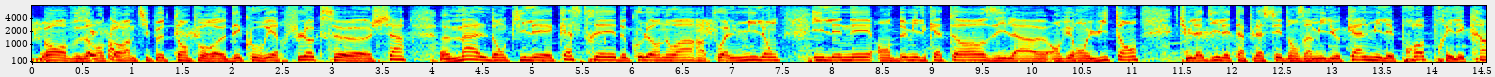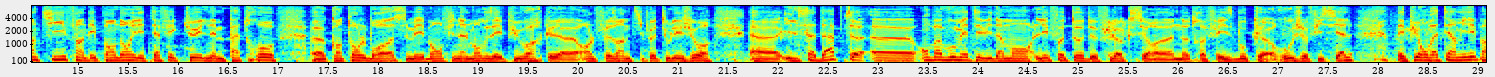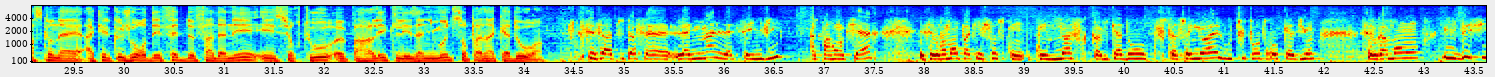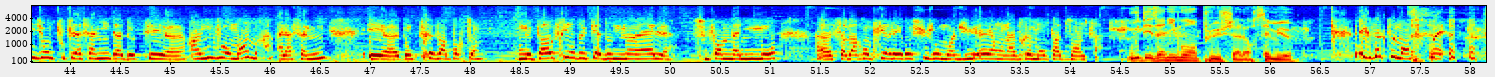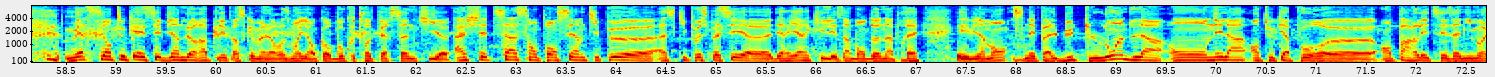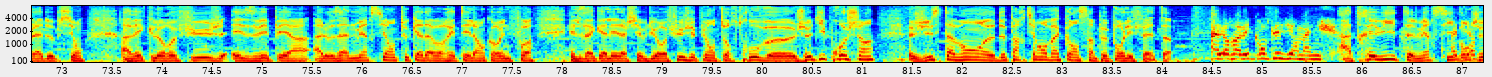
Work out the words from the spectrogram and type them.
Bon, vous aurez encore un petit peu de temps pour euh, découvrir Flock, ce chat euh, mâle. Donc, il est castré de couleur noire à poil mi-long. Il est né en 2014. Il a euh, environ 8 ans. Tu l'as dit, il est à placer dans un milieu calme. Il est propre, il est craintif, indépendant, il est affectueux. Il n'aime pas trop euh, quand on le brosse. Mais bon, finalement, vous avez pu voir que euh, en le faisant un petit peu tous les jours, euh, il s'adapte. Euh, on va vous mettre évidemment les photos de Sur euh, notre Facebook euh, Rouge officiel. Et puis on va terminer parce qu'on est à quelques jours des fêtes de fin d'année et surtout euh, parler que les animaux ne sont pas un cadeau. hein. C'est ça, tout à fait. L'animal, c'est une vie à part entière. Et c'est vraiment pas quelque chose qu'on offre comme cadeau, que ce soit Noël ou toute autre occasion. C'est vraiment une décision de toute la famille d'adopter un nouveau membre à la famille. Et donc très important. Ne pas offrir de cadeaux de Noël sous forme d'animaux, ça va remplir les refuges au mois de juillet. On n'a vraiment pas besoin de ça. Ou des animaux en peluche, alors c'est mieux. Exactement, ouais. Merci en tout cas et c'est bien de le rappeler parce que malheureusement il y a encore beaucoup trop de personnes qui euh, achètent ça sans penser un petit peu euh, à ce qui peut se passer euh, derrière et qui les abandonnent après. Et évidemment ce n'est pas le but, loin de là. On est là en tout cas pour en parler de ces animaux à l'adoption avec le refuge SVPA à Lausanne. Merci en tout cas d'avoir été là encore une fois Elsa Gallet, la chef du refuge. Et puis on te retrouve jeudi prochain juste avant de partir en vacances un peu pour les fêtes. Alors avec grand plaisir Manu. À très vite, merci, À bon jeudi.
